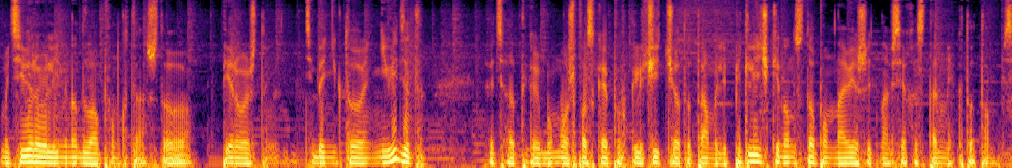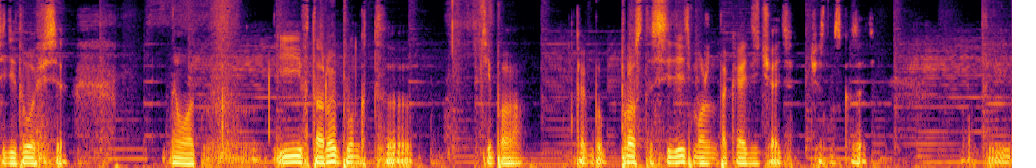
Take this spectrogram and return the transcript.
мотивировали именно два пункта, что первое, что тебя никто не видит, хотя ты как бы можешь по скайпу включить что-то там, или петлички нон-стопом навешать на всех остальных, кто там сидит в офисе. Вот. И второй пункт, э, типа, как бы просто сидеть можно так и одичать, честно сказать. Вот, и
